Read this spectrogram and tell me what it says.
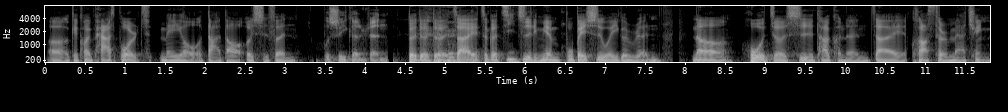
呃 Gitcoin Passport 没有达到二十分。不是一个人，对对对，在这个机制里面不被视为一个人，那或者是他可能在 cluster matching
